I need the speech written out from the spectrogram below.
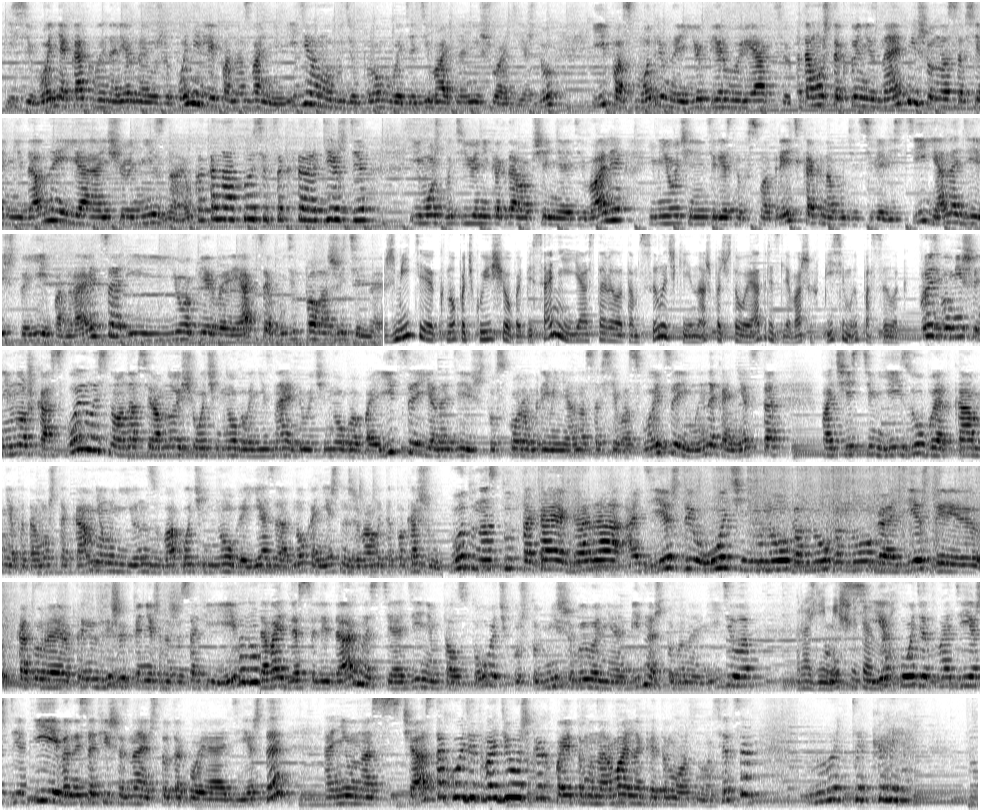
И сегодня, как вы, наверное, уже поняли, по названию видео мы будем пробовать одевать на Мишу одежду и посмотрим на ее первую реакцию. Потому что, кто не знает, Миша у нас совсем недавно, и я еще не знаю, как она относится к одежде и, может быть, ее никогда вообще не одевали. И мне очень интересно посмотреть, как она будет себя вести. Я надеюсь, что ей понравится, и ее первая реакция будет положительная. Жмите кнопочку «Еще» в описании, я оставила там ссылочки и наш почтовый адрес для ваших писем и посылок. Вроде бы Миша немножко освоилась, но она все равно еще очень многого не знает и очень многого боится. И я надеюсь, что в скором времени она совсем освоится, и мы наконец-то почистим ей зубы от камня, потому что камня у нее на зубах очень много, и я заодно, конечно же, вам это покажу. Вот у нас тут такая гора одежды, очень много-много-много одежды, которая принадлежит, конечно же, Софии Эйвену. Давай для солидарности оденем толстовочку, чтобы Мише было не обидно, чтобы она видела, Ради Миши все давай. ходят в одежде. И Эйвен и Софиша знают, что такое одежда. Они у нас часто ходят в одежках, поэтому нормально к этому относятся. Вот такая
